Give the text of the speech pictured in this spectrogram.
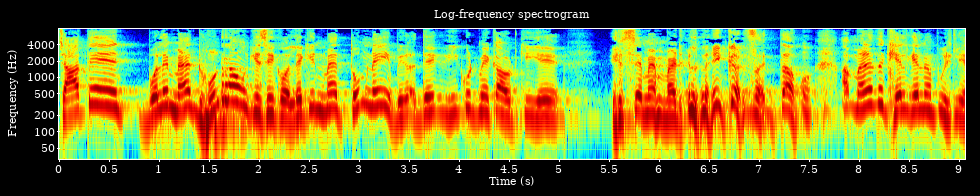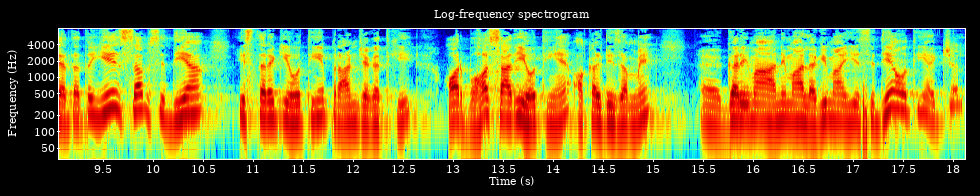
चाहते हैं, बोले, मैं ढूंढ रहा हूँ किसी को, लेकिन मैं, तुम नहीं। देख ही कुड मेक आउट कि ये इससे मैं मेडल नहीं कर सकता हूँ। अब मैंने तो खेल खेल में पूछ लिया था तो ये सब सिद्धियाँ इस तरह की होती हैं प्राण जगत की, और बहुत सारी होती हैं ऑकल्टिज्म में। गरिमा, अनिमा लगिमा ये सिद्धियाँ होती हैं एक्चुअल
